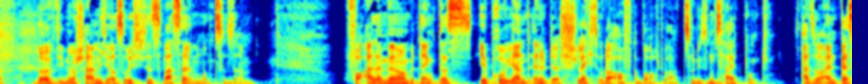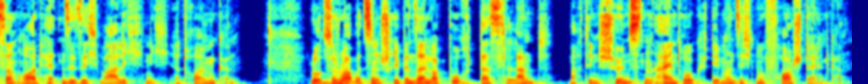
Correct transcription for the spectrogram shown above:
läuft ihnen wahrscheinlich auch so richtig das Wasser im Mund zusammen. Vor allem, wenn man bedenkt, dass ihr Proviant entweder schlecht oder aufgebraucht war zu diesem Zeitpunkt. Also einen besseren Ort hätten sie sich wahrlich nicht erträumen können. Lotse Robertson schrieb in sein Logbuch, das Land macht den schönsten Eindruck, den man sich nur vorstellen kann.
